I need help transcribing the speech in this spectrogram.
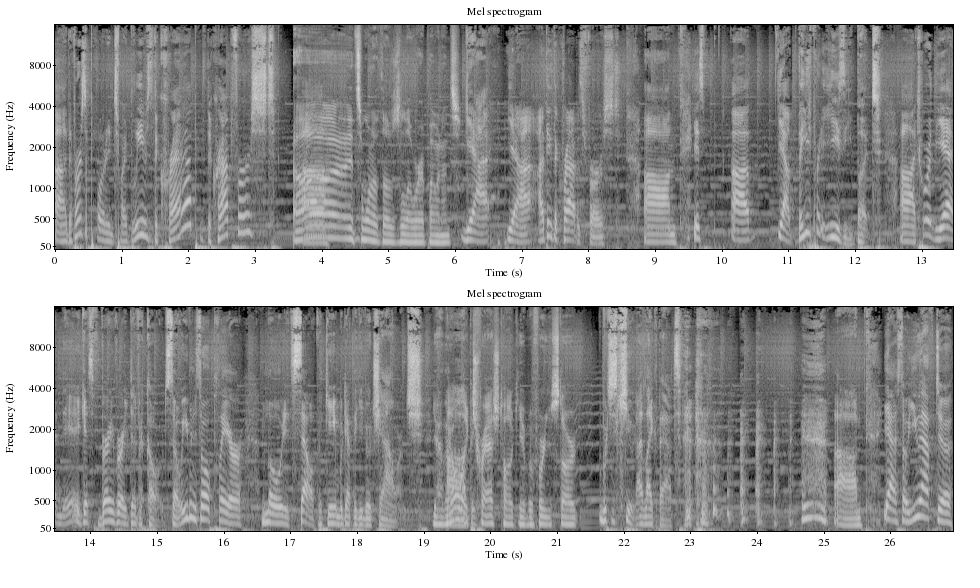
uh, the first opponent, who I believe is the crab. Is the crab first? Uh, it's one of those lower opponents. Yeah, yeah. I think the crab is first. Um, is uh, yeah, but he's pretty easy, but uh, toward the end, it gets very, very difficult. So even solo player mode itself, the game would definitely give you a challenge. Yeah, they're all Uh, like be- trash talk you before you start. Which is cute. I like that. um, yeah, so you have to.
